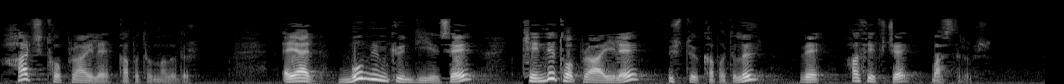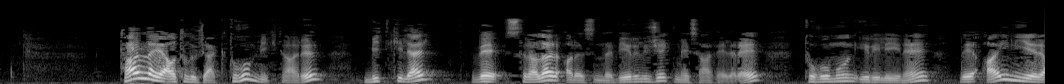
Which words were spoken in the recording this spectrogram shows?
harç toprağı ile kapatılmalıdır. Eğer bu mümkün değilse kendi toprağı ile üstü kapatılır ve hafifçe bastırılır. Tarlaya atılacak tohum miktarı bitkiler ve sıralar arasında verilecek mesafelere, tohumun iriliğine ve aynı yere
